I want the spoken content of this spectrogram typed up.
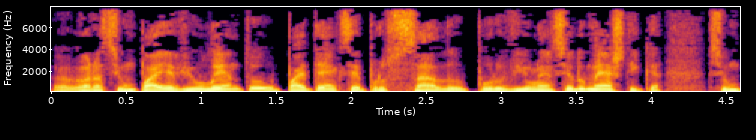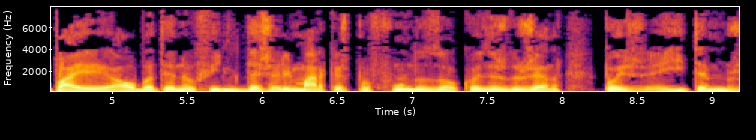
Agora, se um pai é violento, o pai tem que ser processado por violência doméstica. Se um pai, ao bater no filho, deixa-lhe marcas profundas ou coisas do género, pois aí estamos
